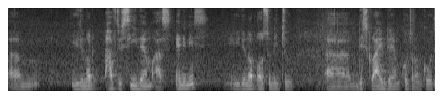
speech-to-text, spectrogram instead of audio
um, you do not have to see them as enemies. You do not also need to um, describe them, quote unquote,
